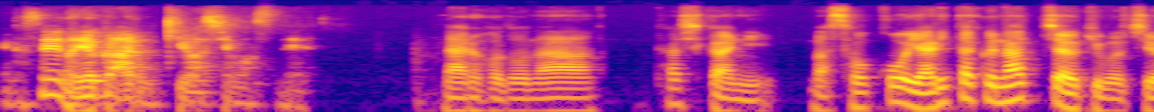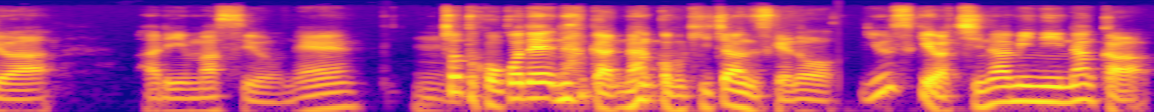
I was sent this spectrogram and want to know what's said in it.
なんかそういうのよくある気はしますね。なるほどな。確かに、まあそこをやりたくなっちゃう気持ちはありますよね。うんちょっとここでなんか何個も聞いちゃうんですけど、ゆうすけはちなみになんか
